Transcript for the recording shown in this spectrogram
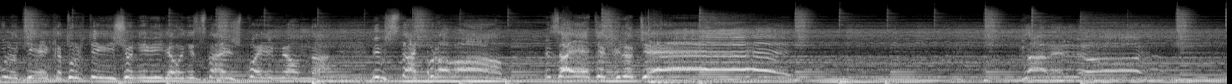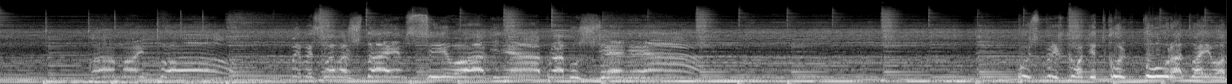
В людей, которых ты еще не видел и не знаешь поименно. И встать правом за этих людей. Высвобождаем силу огня пробуждения. Пусть приходит культура Твоего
